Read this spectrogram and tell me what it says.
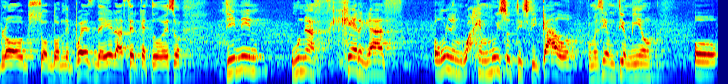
blogs o donde puedes leer acerca de todo eso, tienen unas jergas o un lenguaje muy sotificado, como decía un tío mío, o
